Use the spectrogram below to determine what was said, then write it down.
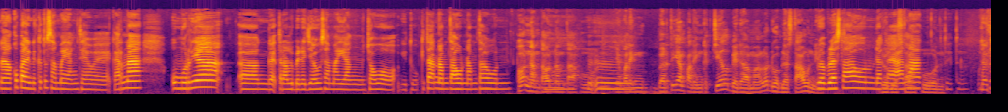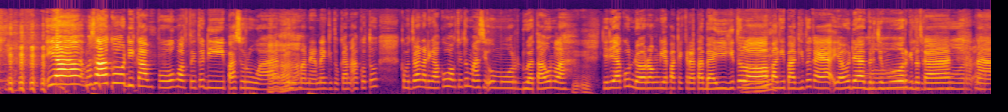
Nah aku paling deket tuh sama yang cewek karena umurnya eh, nggak terlalu beda jauh sama yang cowok gitu. Kita enam tahun enam tahun. Oh 6 tahun 6 tahun. Yang paling berarti yang paling kecil beda sama lo 12 tahun ya. 12 tahun udah 12 kayak anak tahun. waktu itu. Iya, masa aku di kampung waktu itu di Pasuruan di Ah. rumah nenek gitu kan. Aku tuh kebetulan adik aku waktu itu masih umur 2 tahun lah. Mm-mm. Jadi aku dorong dia pakai kereta bayi gitu loh. Pagi-pagi tuh kayak ya udah berjemur gitu kan. dijemur, Nah,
